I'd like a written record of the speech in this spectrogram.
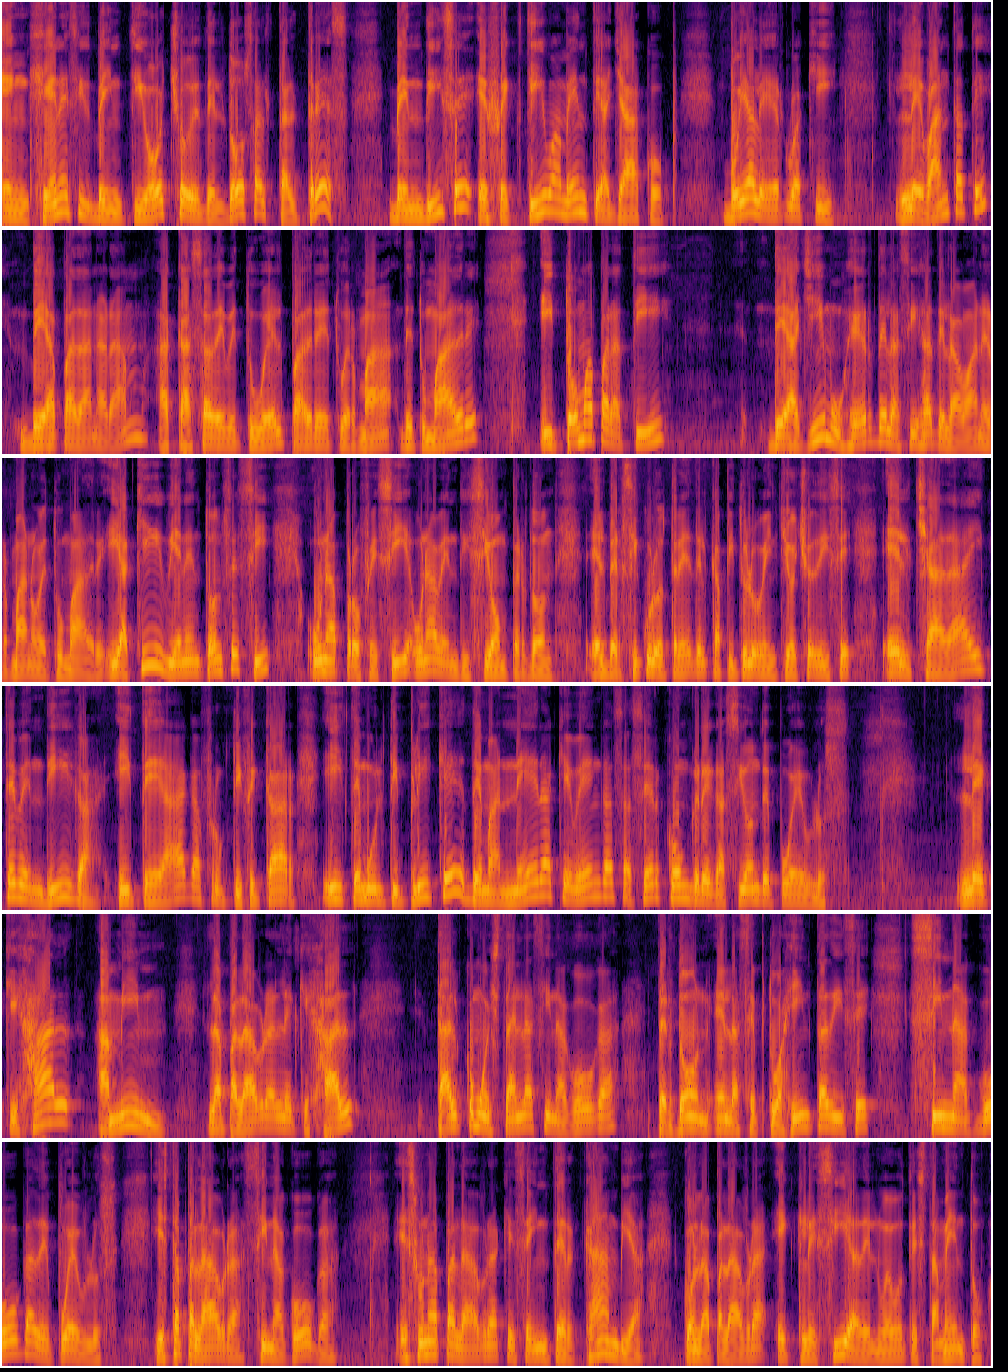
en Génesis 28, desde el 2 hasta el 3, bendice efectivamente a Jacob. Voy a leerlo aquí. Levántate, ve a Padán Aram, a casa de Betuel, padre de tu hermana, de tu madre, y toma para ti de allí mujer de las hijas de Labán, hermano de tu madre. Y aquí viene entonces sí una profecía, una bendición, perdón. El versículo 3 del capítulo 28 dice, el Chadai te bendiga y te haga fructificar y te multiplique de manera que vengas a ser congregación de pueblos. Lequejal Amim, la palabra Lequejal, tal como está en la sinagoga, perdón, en la Septuaginta dice sinagoga de pueblos. Y esta palabra sinagoga es una palabra que se intercambia con la palabra eclesía del Nuevo Testamento.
